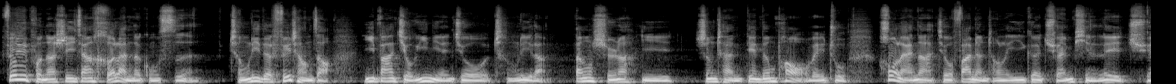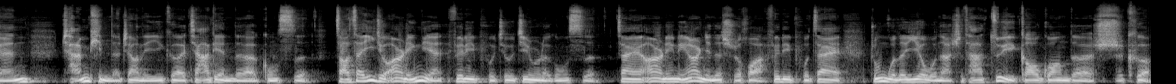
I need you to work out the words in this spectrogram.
飞利浦呢是一家荷兰的公司，成立的非常早，一八九一年就成立了，当时呢以。生产电灯泡为主，后来呢就发展成了一个全品类、全产品的这样的一个家电的公司。早在一九二零年，飞利浦就进入了公司。在二零零二年的时候啊，飞利浦在中国的业务呢是它最高光的时刻，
